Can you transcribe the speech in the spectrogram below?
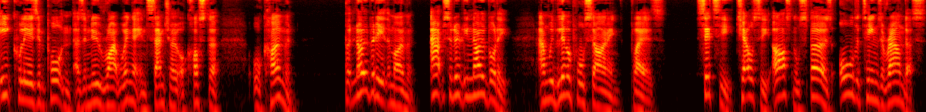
Equally as important as a new right winger in Sancho or Costa or Coman. But nobody at the moment. Absolutely nobody and with Liverpool signing players. City, Chelsea, Arsenal, Spurs, all the teams around us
